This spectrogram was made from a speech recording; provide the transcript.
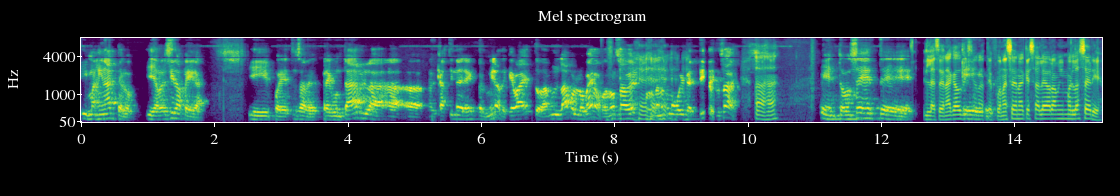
imaginártelo y a ver si la pega y pues, tú sabes, preguntarle al casting director, mira, ¿de qué va esto? Dame un la por lo menos, pues no saber por lo menos cómo voy vestido, tú sabes. Ajá. Entonces, este... ¿La escena que audicionaste eh, fue una escena que sale ahora mismo en la serie?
